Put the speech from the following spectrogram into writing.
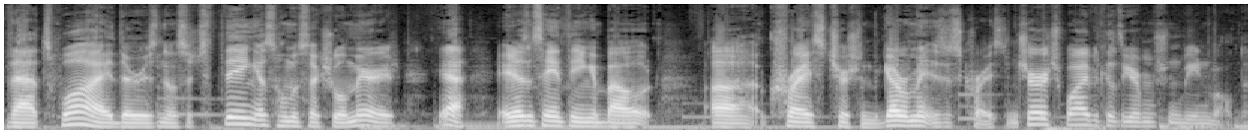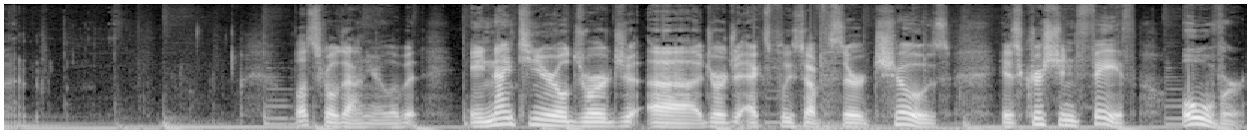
That's why there is no such thing as homosexual marriage. Yeah, it doesn't say anything about uh, Christ, church, and the government. It's just Christ and church. Why? Because the government shouldn't be involved in it. Let's scroll down here a little bit. A 19-year-old Georgia uh, Georgia ex-police officer chose his Christian faith over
